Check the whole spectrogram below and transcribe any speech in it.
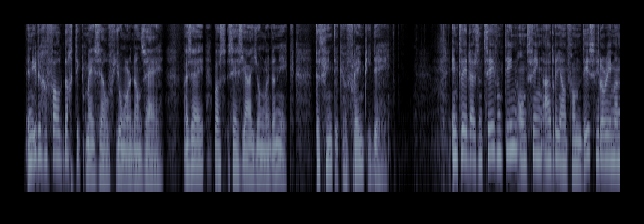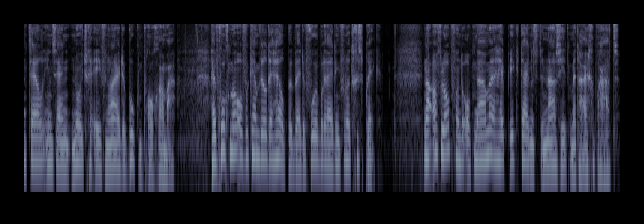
In ieder geval dacht ik mijzelf jonger dan zij. Maar zij was zes jaar jonger dan ik. Dat vind ik een vreemd idee. In 2017 ontving Adriaan van Dis Hilary Mantel in zijn nooit geëvenaarde boekenprogramma. Hij vroeg me of ik hem wilde helpen bij de voorbereiding van het gesprek. Na afloop van de opname heb ik tijdens de nazit met haar gepraat.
